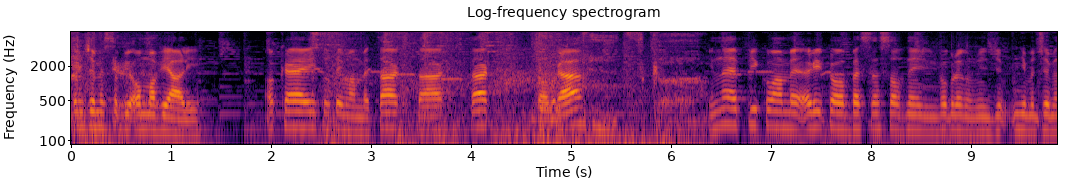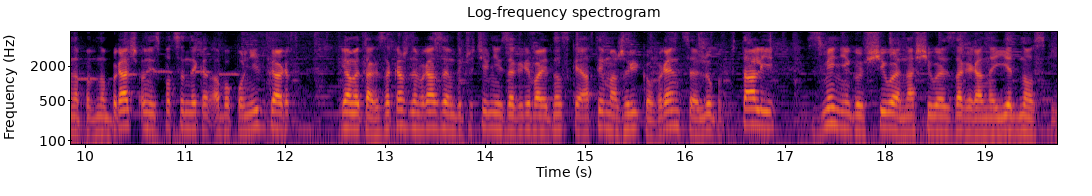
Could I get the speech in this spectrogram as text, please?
będziemy sobie omawiali. Okej, tutaj mamy tak, tak, tak, dobra. I na Epiku mamy Rico bezsensowny i w ogóle nie, będziemy na pewno brać. On jest po Syndicate albo po Nilfgaard. I mamy tak, za każdym razem, gdy przeciwnik zagrywa jednostkę, a ty masz Rico w ręce lub w talii, zmień jego siłę na siłę zagranej jednostki.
